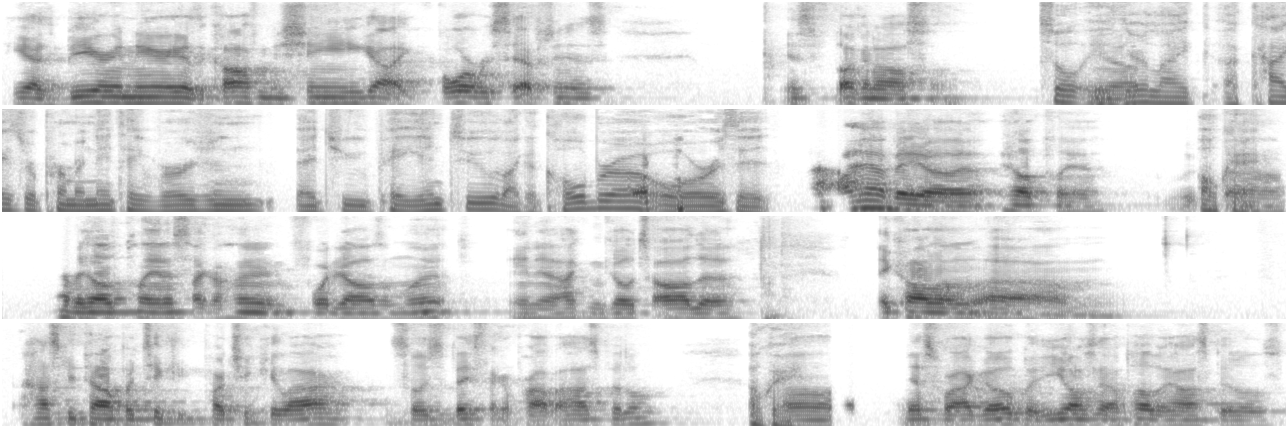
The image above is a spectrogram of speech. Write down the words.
He has beer in there. He has a coffee machine. He got like four receptionists. It's fucking awesome. So, is you know? there like a Kaiser Permanente version that you pay into, like a COBRA, or is it? I have a uh, health plan. Okay. Um, I have a health plan. It's like $140 a month, and I can go to all the. They call them um, hospital particular, so it's basically like a private hospital. Okay. Um, that's where I go, but you also have public hospitals,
